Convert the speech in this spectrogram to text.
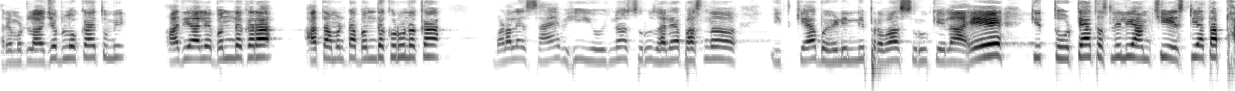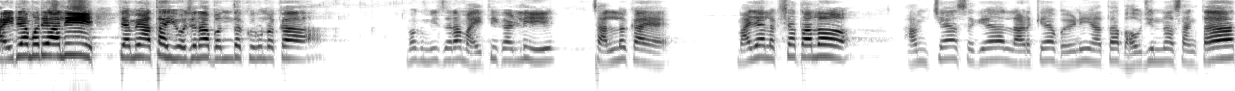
अरे म्हटलं अजब लोक आहे तुम्ही. आधी आले बंद करा. आता म्हणता बंद करू नका. म्हणाले साहेब ही योजना सुरू झाल्यापासनं इतक्या बहिणींनी प्रवास सुरू केला आहे की तोट्यात असलेली आमची एसटी आता फायद्यामध्ये आली. त्यामुळे आता योजना बंद करू नका. मग मी जरा माहिती काढली चाललं काय आहे? माझ्या लक्षात आलं आमच्या सगळ्या लाडक्या बहिणी आता भाऊजींना सांगतात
